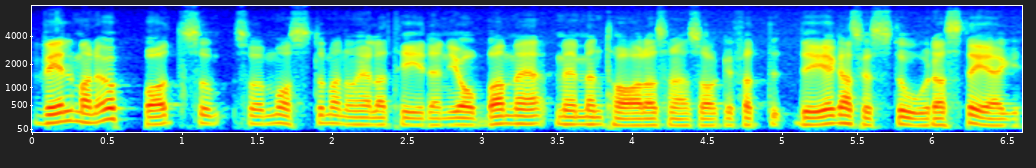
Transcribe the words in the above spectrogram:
vill man uppåt så, så måste man nog hela tiden jobba med, med mentala sådana saker för att det är ganska stora steg.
